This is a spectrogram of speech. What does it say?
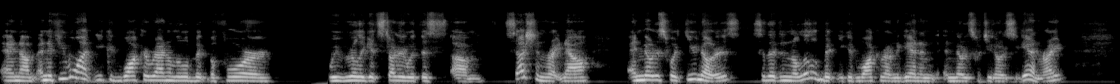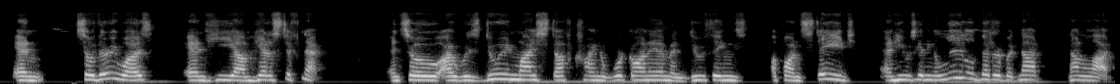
And um, and if you want, you could walk around a little bit before we really get started with this um, session right now, and notice what you notice, so that in a little bit you can walk around again and, and notice what you notice again, right? And so there he was, and he um, he had a stiff neck, and so I was doing my stuff, trying to work on him and do things up on stage, and he was getting a little better, but not not a lot.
